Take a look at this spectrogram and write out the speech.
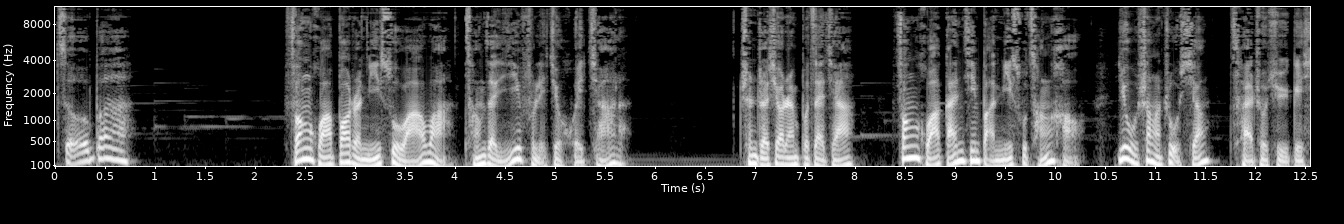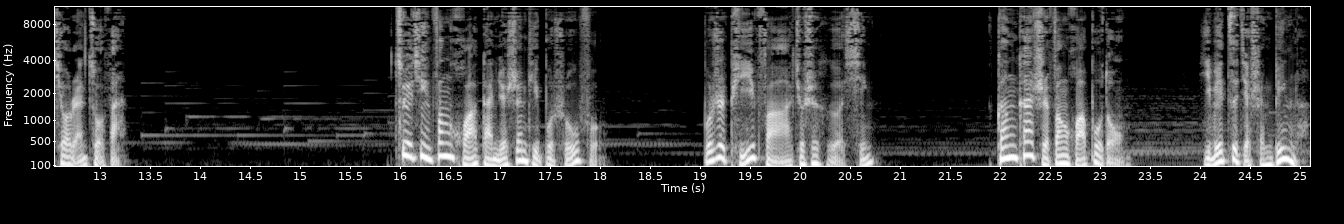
走吧。芳华抱着泥塑娃娃藏在衣服里就回家了。趁着萧然不在家，芳华赶紧把泥塑藏好，又上了炷香，才出去给萧然做饭。最近芳华感觉身体不舒服，不是疲乏就是恶心。刚开始芳华不懂，以为自己生病了。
